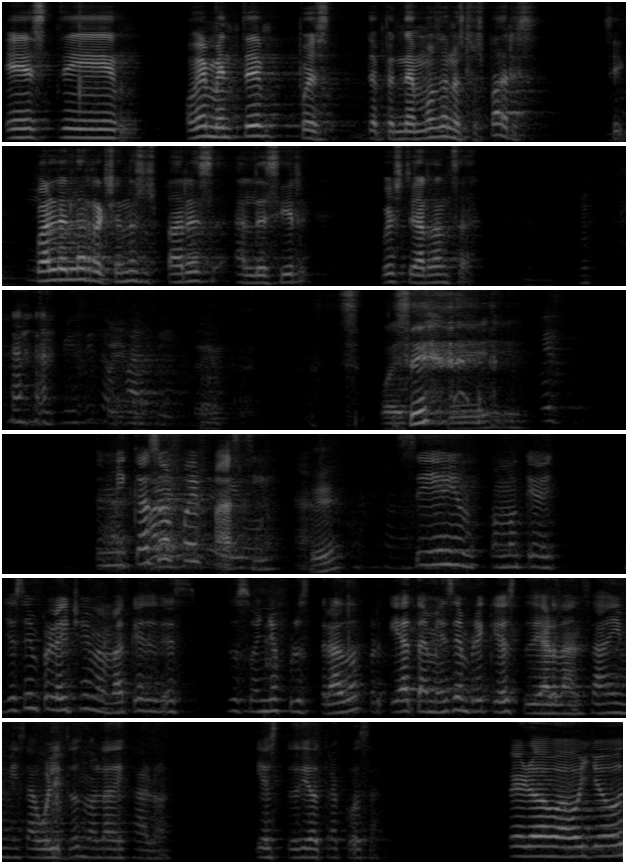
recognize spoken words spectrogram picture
Este, obviamente, pues dependemos de nuestros padres. ¿sí? ¿Cuál es la reacción de sus padres al decir, voy a estudiar danza? ¿Difícil o fácil? Pues, ¿Sí? sí. En mi caso fue fácil. ¿Sí? Sí, como que yo siempre le he dicho a mi mamá que es su sueño frustrado, porque ella también siempre quiso estudiar danza y mis abuelitos no la dejaron y estudió otra cosa. Pero yo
